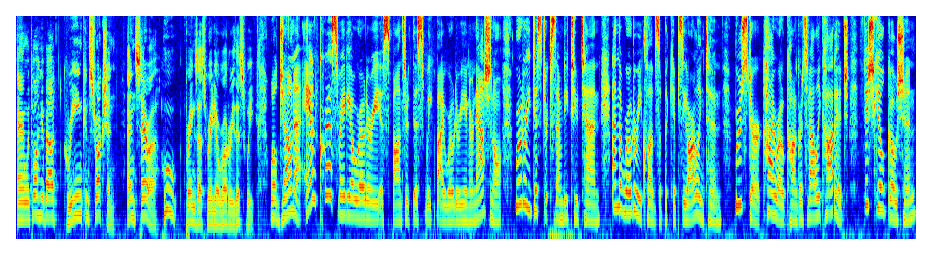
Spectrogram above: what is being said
and we're talking about green construction. And Sarah, who brings us Radio Rotary this week? Well, Jonah and Chris, Radio Rotary is sponsored this week by Rotary International, Rotary District 7210, and the Rotary Clubs of Poughkeepsie, Arlington, Brewster, Cairo, Congers Valley Cottage, Fishkill, Goshen,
